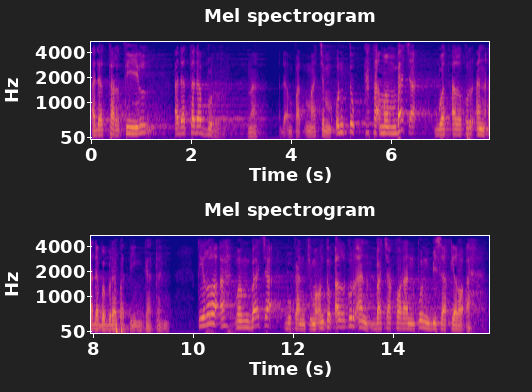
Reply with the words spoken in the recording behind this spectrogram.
ada tartil, ada tadabur. Nah, ada empat macam. Untuk kata membaca, buat Al-Quran ada beberapa tingkatan. Kiraah membaca bukan cuma untuk Al-Quran, baca Quran pun bisa kiraah.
